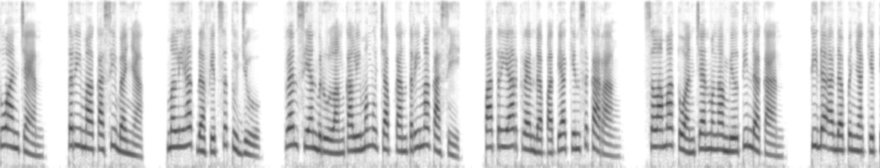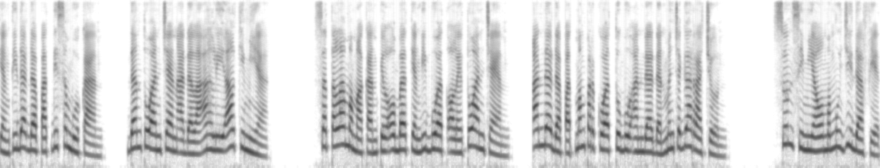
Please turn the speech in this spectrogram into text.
Tuan Chen. Terima kasih banyak. Melihat David setuju, Rensian berulang kali mengucapkan terima kasih. Patriark Ren dapat yakin sekarang, selama Tuan Chen mengambil tindakan, Tidak ada penyakit yang tidak dapat disembuhkan. Dan Tuan Chen adalah ahli alkimia. Setelah memakan pil obat yang dibuat oleh Tuan Chen, Anda dapat memperkuat tubuh Anda dan mencegah racun. Sun Simiao memuji David,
